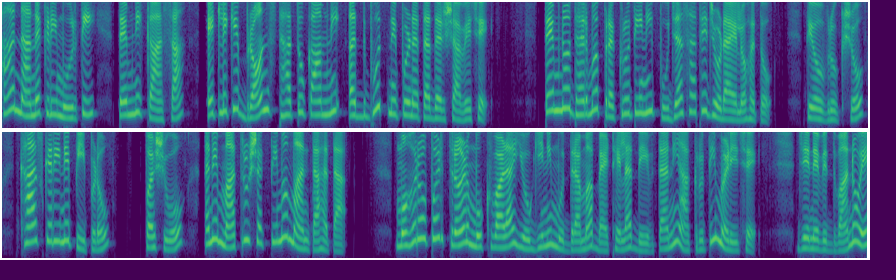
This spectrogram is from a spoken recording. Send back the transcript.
આ નાનકડી મૂર્તિ તેમની કાંસા, એટલે કે બ્રોન્ઝ ધાતુકામની અદ્ભુત નિપુણતા દર્શાવે છે. તેમનો ધર્મ પ્રકૃતિની પૂજા સાથે જોડાયેલો હતો. તેઓ વૃક્ષો, ખાસ કરીને પીપળો, પશુઓ અને માતૃશક્તિમાં માનતા હતા. મોહરો પર ત્રણ મુખવાળા યોગીની મુદ્રામાં બેઠેલા દેવતાની આકૃતિ મળી છે, જેને વિદ્વાનોએ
